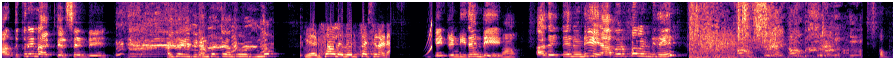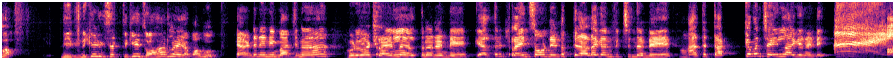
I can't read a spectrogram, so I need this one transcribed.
అందుకనే నాకు తెలుసండి. అయితే ఇది ఎంత పడుతుందో? ఏంటండి ఇదండి. అదైతేనండి యాభై రూపాయలండి ఇది. అబ్బా! నీ వినికిడి శక్తికి జోహార్లయ్యా బాబు. ఏమంటే నేను ఈ మధ్యన గుడివాడ ట్రైన్లో వెళ్తున్నానండి. వెళ్తున్న ట్రైన్ సౌండ్ ఏంటో తేడాగా అనిపించిందండి. అంత టక్కమని చైన్ లాగానండి. ఆ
